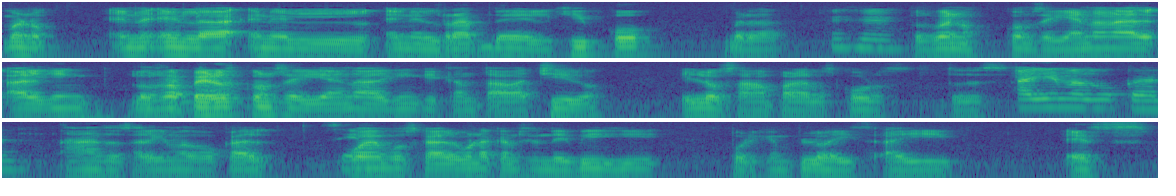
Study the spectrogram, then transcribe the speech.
bueno, en, en, la, en, el, en el rap del hip hop, ¿verdad? Pues bueno, conseguían a, al- alguien, los raperos conseguían a alguien que cantaba chido y lo usaban para los coros. Entonces, Alguien más vocal. ah, entonces alguien más vocal. Sí. Pueden buscar alguna canción de Biggie, por ejemplo, ahí, ahí es,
